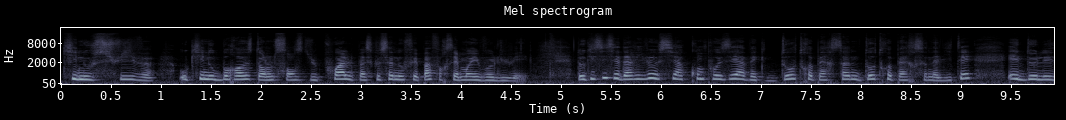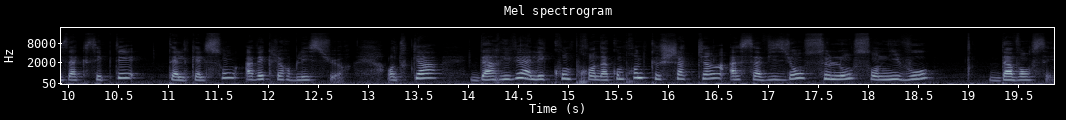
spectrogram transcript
qui nous suivent ou qui nous brossent dans le sens du poil parce que ça ne nous fait pas forcément évoluer. Donc ici, c'est d'arriver aussi à composer avec d'autres personnes, d'autres personnalités et de les accepter telles qu'elles sont avec leurs blessures. En tout cas, d'arriver à les comprendre, à comprendre que chacun a sa vision selon son niveau d'avancée.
